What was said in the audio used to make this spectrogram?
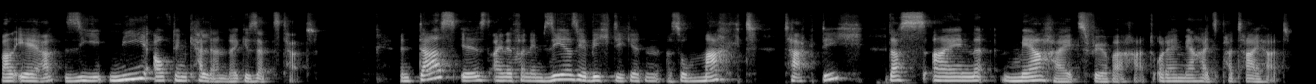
weil er sie nie auf den Kalender gesetzt hat. Und das ist eine von den sehr, sehr wichtigen, also Machttaktik, dass ein Mehrheitsführer hat oder eine Mehrheitspartei hat.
